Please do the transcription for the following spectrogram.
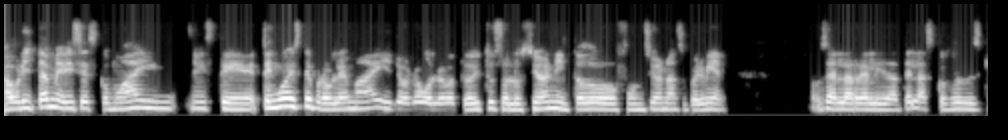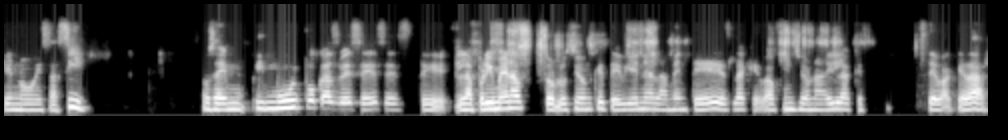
ahorita me dices como, ay, este, tengo este problema y yo luego, luego te doy tu solución y todo funciona súper bien. O sea, la realidad de las cosas es que no es así. O sea, y, muy pocas veces este, la primera solución que te viene a la mente es la que va a funcionar y la que se va a quedar.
